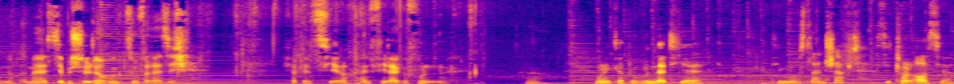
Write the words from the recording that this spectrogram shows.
Und noch immer ist die Beschilderung zuverlässig. Ich habe jetzt hier noch keinen Fehler gefunden. Ja. Monika bewundert hier die Mooslandschaft. Sieht toll aus, ja.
